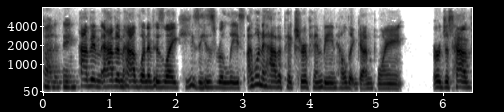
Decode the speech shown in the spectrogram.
kind of thing. have him have him have one of his like he's his release. I want to have a picture of him being held at gunpoint, or just have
